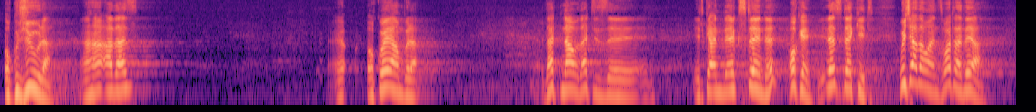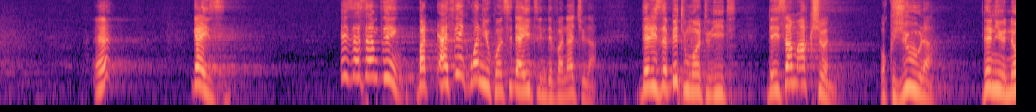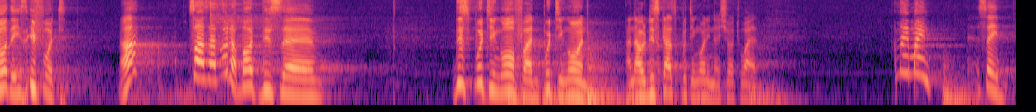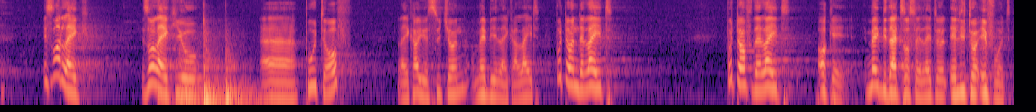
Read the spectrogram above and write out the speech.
Okujura. Uh-huh. Others? Eh, Okweyambula. That now, that is, uh, it can extend. Eh? Okay, let's take it. Which other ones? What are there? Eh? Guys, it's the same thing. But I think when you consider it in the vernacular, there is a bit more to it. There is some action. Okujura. Then you know there is effort. Huh? So as I thought about this, uh, this putting off and putting on, and I'll discuss putting on in a short while, mind said, it's not like, it's not like you uh, put off, like how you switch on, maybe like a light. Put on the light. Put off the light. Okay, maybe that's also a little, a little effort.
